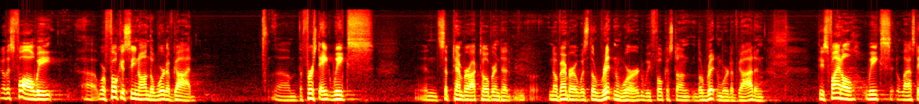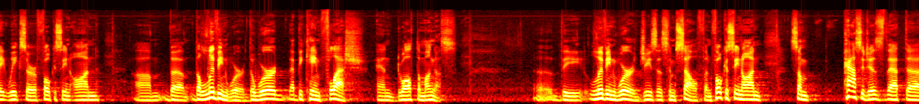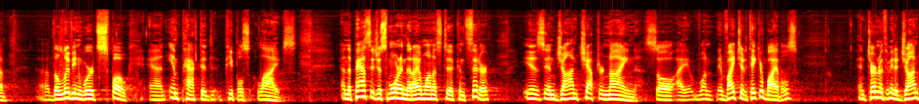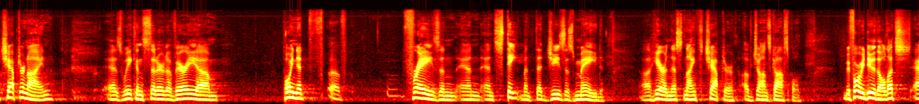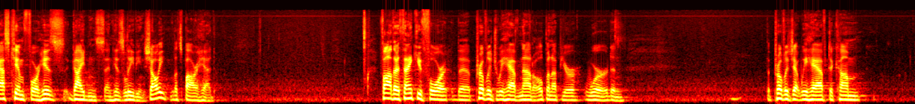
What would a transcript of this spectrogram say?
You know, this fall we, uh, we're focusing on the Word of God. Um, the first eight weeks in September, October, into November, it was the written Word. We focused on the written Word of God. And these final weeks, last eight weeks, are focusing on um, the, the living Word, the Word that became flesh and dwelt among us. Uh, the living Word, Jesus Himself, and focusing on some passages that uh, uh, the living word spoke and impacted people's lives. And the passage this morning that I want us to consider is in John chapter 9. So I want invite you to take your Bibles and turn with me to John chapter 9 as we considered a very um, poignant f- uh, phrase and, and, and statement that Jesus made uh, here in this ninth chapter of John's Gospel. Before we do, though, let's ask him for his guidance and his leading, shall we? Let's bow our head. Father, thank you for the privilege we have now to open up your word and the privilege that we have to come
